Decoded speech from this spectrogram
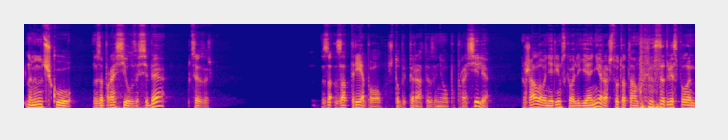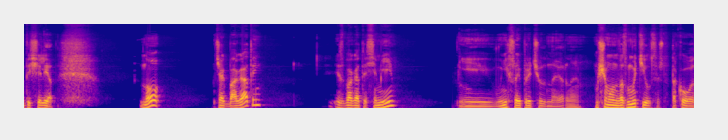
На минуточку запросил за себя Цезарь. За- затребовал, чтобы пираты за него попросили жалование римского легионера, что-то там за две с половиной тысячи лет. Но человек богатый, из богатой семьи, и у них свои причуды, наверное. В общем, он возмутился, что такого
